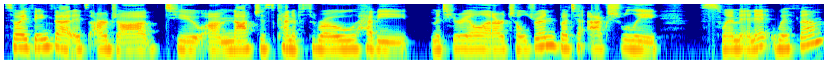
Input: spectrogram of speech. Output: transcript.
So i think that it's our job to um, not just kind of throw heavy material at our children but to actually swim in it with them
